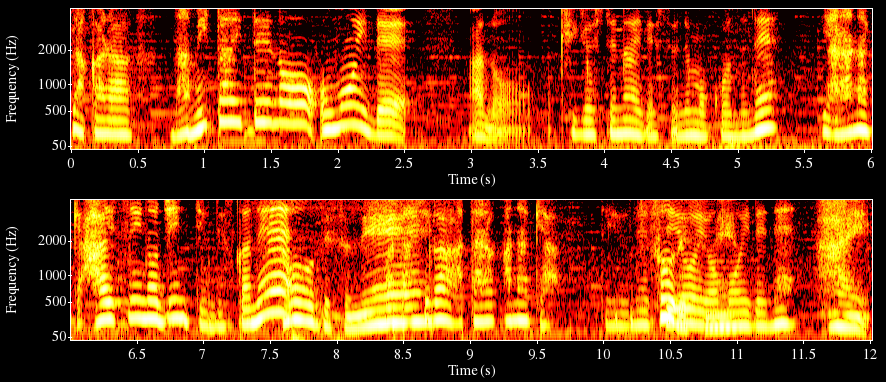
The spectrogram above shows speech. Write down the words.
だから並大抵の思いであの起業してないですよね。もう今度ねやらなきゃ排水の陣っていうんですかね。そうですね私が働かなきゃっていうね強い思いでね。はい、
